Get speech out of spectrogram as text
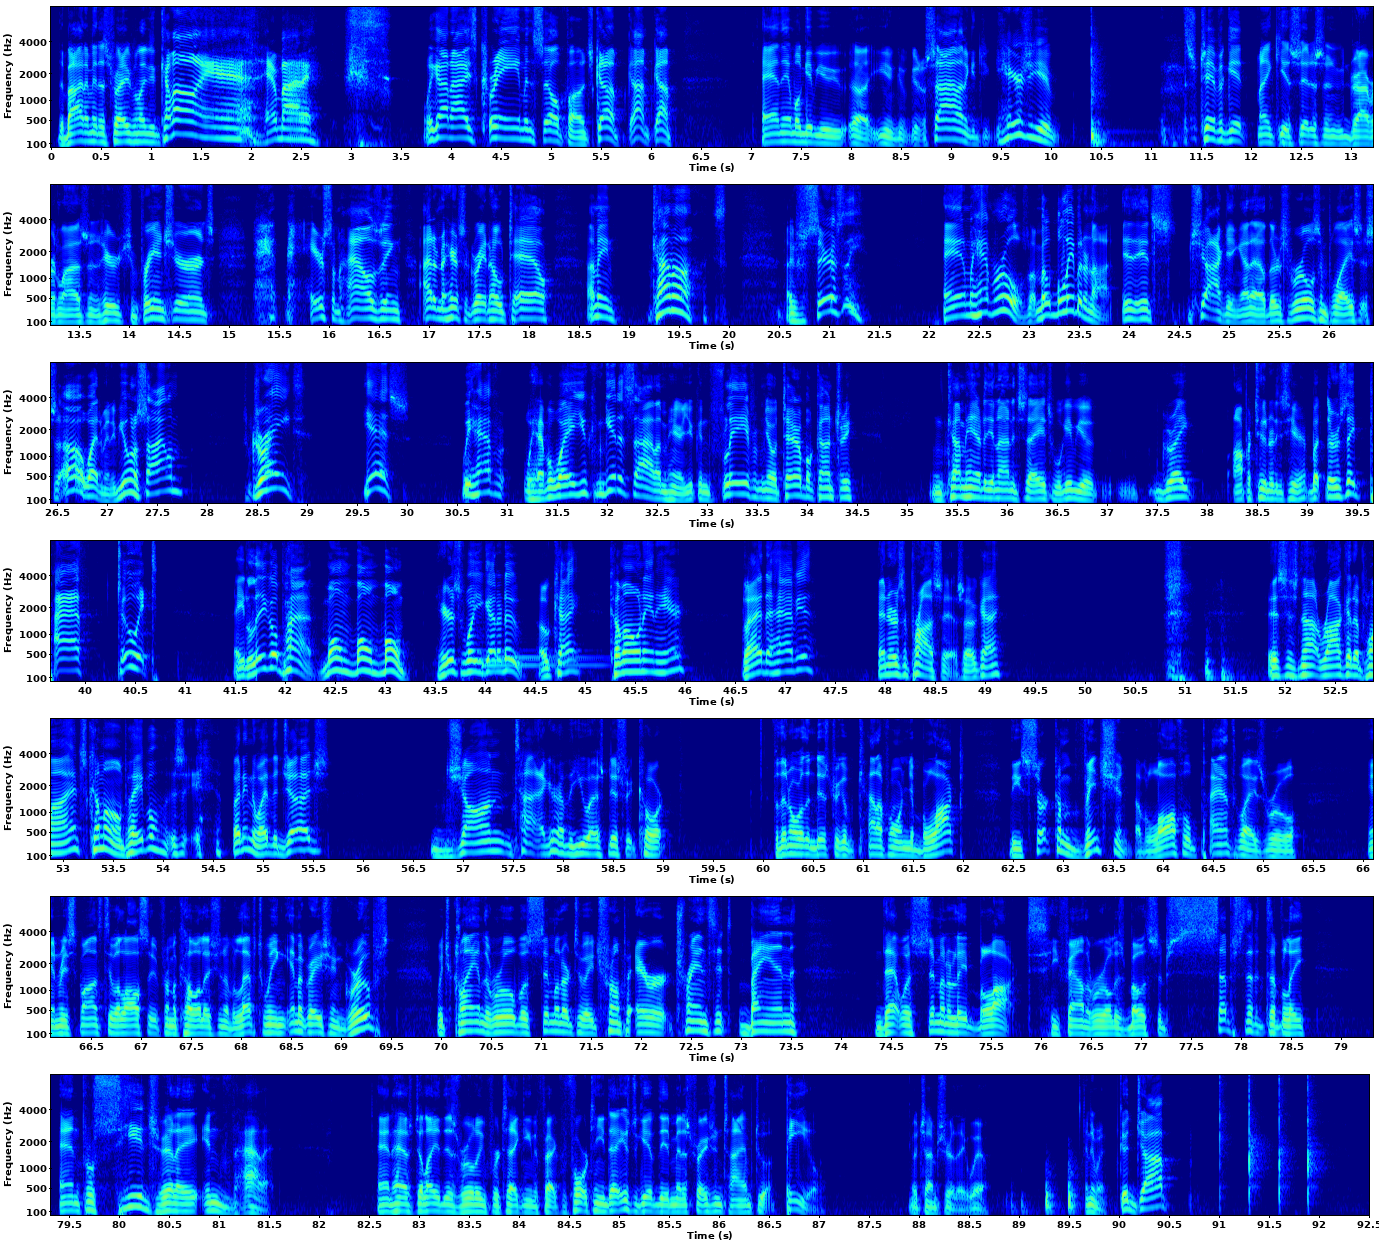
the Biden administration like, come on, everybody. We got ice cream and cell phones. Come, come, come. And then we'll give you, uh, you get asylum. Get you, here's your certificate, make you a citizen, driver's license. Here's some free insurance. Here's some housing. I don't know. Here's a great hotel. I mean, come on. Like, seriously? And we have rules. I mean, believe it or not, it, it's shocking. I know there's rules in place. It's, oh, wait a minute. If you want asylum, great. Yes, we have we have a way you can get asylum here. You can flee from your terrible country and come here to the United States. We'll give you great opportunities here, but there's a path to it a legal path. Boom, boom, boom. Here's what you got to do. Okay? Come on in here. Glad to have you. And there's a process, okay? this is not rocket appliance. Come on, people. But anyway, the judge, Jon Tigar of the U.S. District Court for the Northern District of California, blocked the circumvention of lawful pathways rule in response to a lawsuit from a coalition of left wing immigration groups which claimed the rule was similar to a Trump era transit ban that was similarly blocked. He found the rule is both substantively and procedurally invalid and has delayed this ruling for taking effect for 14 days to give the administration time to appeal, which I'm sure they will. Anyway, good job.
